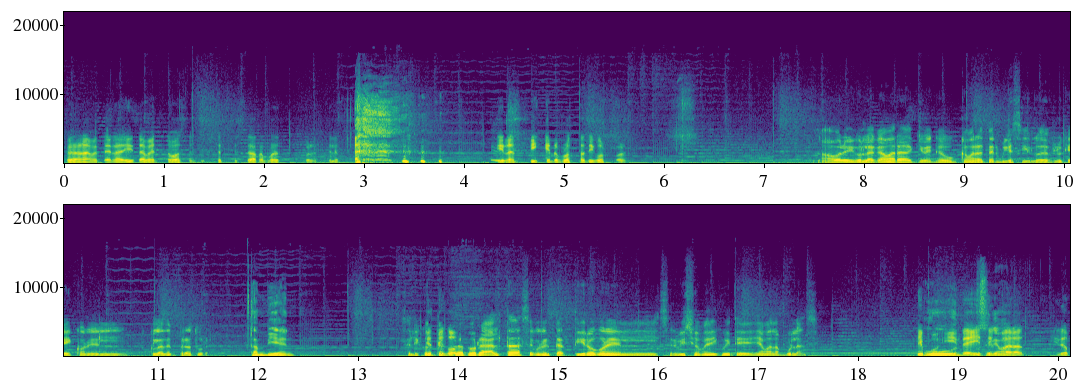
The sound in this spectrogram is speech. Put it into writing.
Pero van a meter aditamento para hacer PCR por el, por el teléfono. Sin antígeno prostático, por favor. No, pero ahí con la cámara, que venga con cámara térmica, si lo desbloqueáis con el con la temperatura. También. Salís con Yo tengo- temperatura alta, se conecta al tiro con el servicio médico y te llama la ambulancia. Sí, pues, Uh, y de ahí ¿cómo se te llama? cuadra- y, de-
